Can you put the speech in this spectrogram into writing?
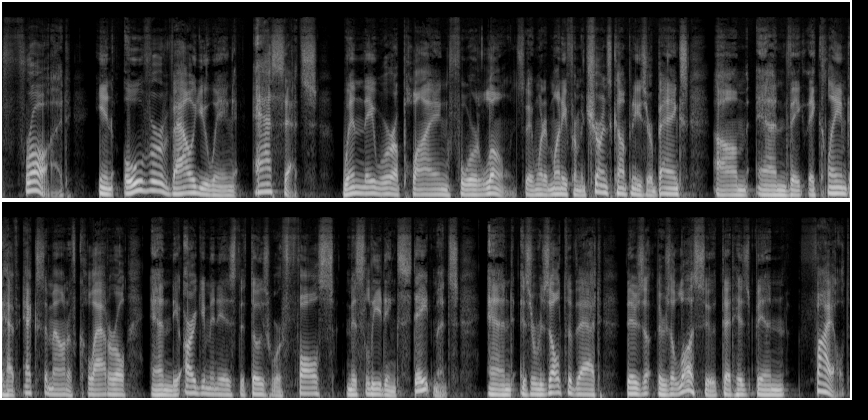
fraud in overvaluing assets when they were applying for loans. They wanted money from insurance companies or banks, um, and they, they claimed to have X amount of collateral. And the argument is that those were false, misleading statements. And as a result of that, there's a, there's a lawsuit that has been filed.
